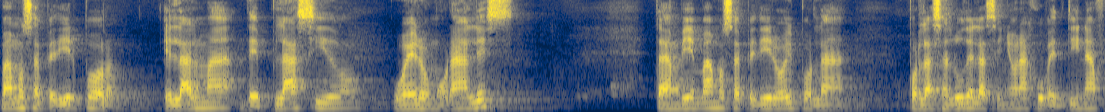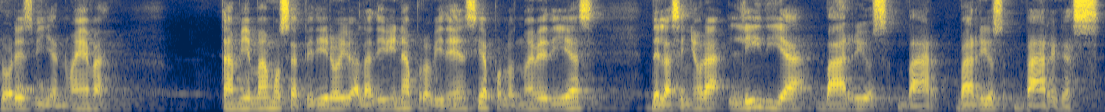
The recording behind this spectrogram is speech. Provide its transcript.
Vamos a pedir por el alma de Plácido Huero Morales. También vamos a pedir hoy por la, por la salud de la señora Juventina Flores Villanueva. También vamos a pedir hoy a la Divina Providencia por los nueve días de la señora Lidia Barrios, Barrios Vargas.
